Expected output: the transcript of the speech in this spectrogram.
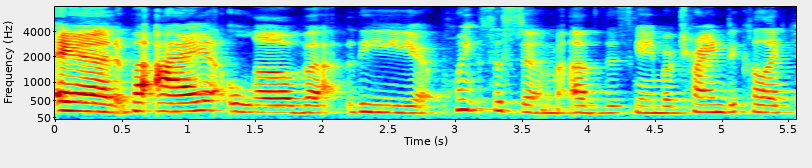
and but I love the point system of this game of trying to collect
